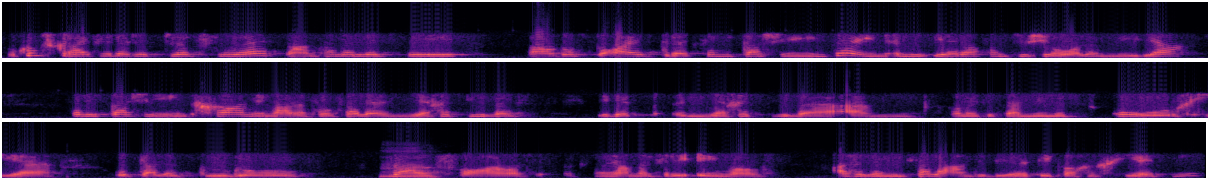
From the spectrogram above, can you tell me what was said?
hoekom skryf julle dit so voor? Dan gaan hulle sê dat dit baie druk van die pasiënte en in die era van sosiale media van die pasiënt gaan en dan voel hulle 'n negatiewe jy weet 'n negatiewe ehm um, kom ek dan net skoor gee op hulle Google profiles mm. van jammer vir die Engels as hulle nie hulle antibiotika gegee het nie.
